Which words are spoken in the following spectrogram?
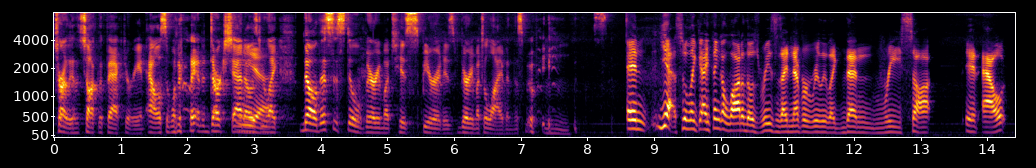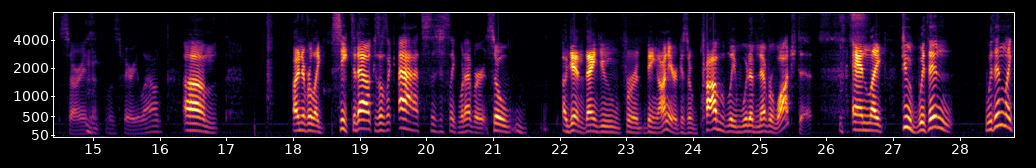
charlie and the chocolate factory and alice in wonderland and dark shadows Yeah. you're like no this is still very much his spirit is very much alive in this movie mm. And yeah, so like I think a lot of those reasons I never really like then re-sought it out. Sorry, that was very loud. Um, I never like seeked it out because I was like, ah, it's just like whatever. So again, thank you for being on here because I probably would have never watched it. and like, dude, within within like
